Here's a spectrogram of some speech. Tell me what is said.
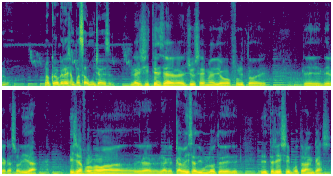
No, no creo que la hayan pasado muchas veces. La existencia de la lechuza es medio fruto de, de- de la casualidad. Ella formaba, era la cabeza de un lote de, de 13 potrancas,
